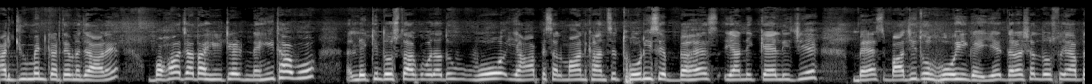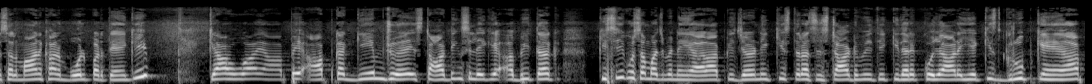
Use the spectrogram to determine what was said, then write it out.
आर्ग्यूमेंट करते हुए नज़र आ रहे हैं। बहुत ज़्यादा हीटेड नहीं था वो, लेकिन दोस्तों, आपको बता दूँ, वो यहाँ पर सलमान खान से थोड़ी सी बहस, यानी कह लीजिए, बहसबाजी तो हो ही गई है। दरअसल दोस्तों, यहाँ पर सलमान खान बोल पड़ते हैं कि, क्या हुआ यहाँ पे? आपका गेम जो है स्टार्टिंग से लेके अभी तक किसी को समझ में नहीं आ रहा, आपकी जर्नी किस तरह से स्टार्ट हुई थी, किधर को जा रही है, किस ग्रुप के हैं आप,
